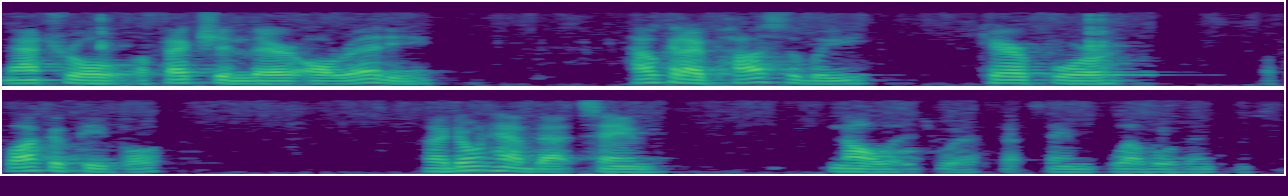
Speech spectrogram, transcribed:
natural affection there already, how could I possibly care for a flock of people I don't have that same knowledge with, that same level of intimacy?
